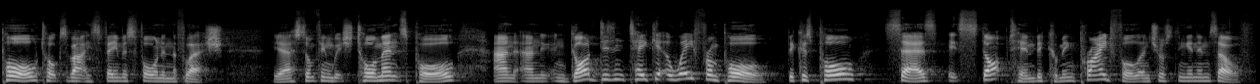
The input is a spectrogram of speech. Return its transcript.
Paul talks about his famous thorn in the flesh yeah, something which torments Paul, and, and, and God didn't take it away from Paul because Paul says it stopped him becoming prideful and trusting in himself.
